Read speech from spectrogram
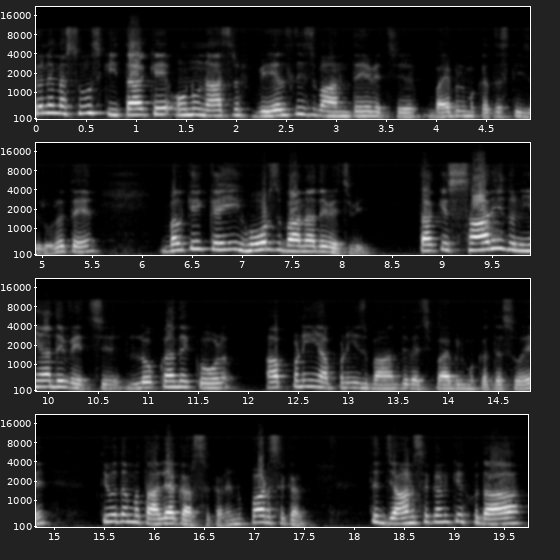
ਤੇ ਉਹਨੇ ਮਹਿਸੂਸ ਕੀਤਾ ਕਿ ਉਹਨੂੰ ਨਾ ਸਿਰਫ ਵੇਲਸ ਦੀ ਜ਼ਬਾਨ ਦੇ ਵਿੱਚ ਬਾਈਬਲ ਮੁਕੱਦਸ ਦੀ ਜ਼ਰੂਰਤ ਹੈ, ਬਲਕਿ ਕਈ ਹੋਰ ਜ਼ਬਾਨਾਂ ਦੇ ਵਿੱਚ ਵੀ, ਤਾਂ ਕਿ ਸਾਰੀ ਦੁਨੀਆ ਦੇ ਵਿੱਚ ਲੋਕਾਂ ਦੇ ਕੋਲ ਆਪਣੀ ਆਪਣੀ ਜ਼ਬਾਨ ਦੇ ਵਿੱਚ ਬਾਈਬਲ ਮੁਕੱਦਸ ਹੋਏ ਤੇ ਉਹਦਾ ਮਤਾਲਿਆ ਕਰ ਸਕਣ, ਇਹਨੂੰ ਪੜ੍ਹ ਸਕਣ ਤੇ ਜਾਣ ਸਕਣ ਕਿ ਖੁਦਾ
